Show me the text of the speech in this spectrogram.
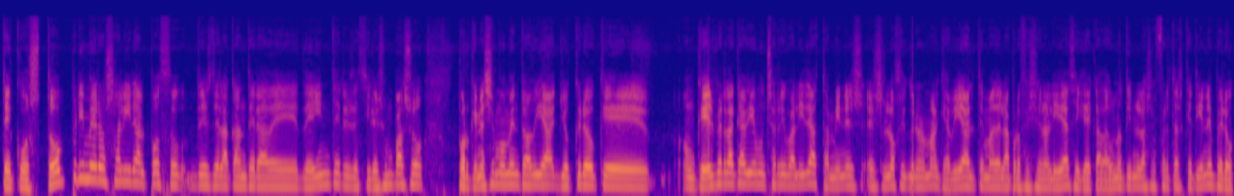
¿Te costó primero salir al pozo desde la cantera de, Inter? Es decir, es un paso, porque en ese momento había, yo creo que, aunque es verdad que había mucha rivalidad, también es, lógico y normal que había el tema de la profesionalidad y que cada uno tiene las ofertas que tiene, pero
